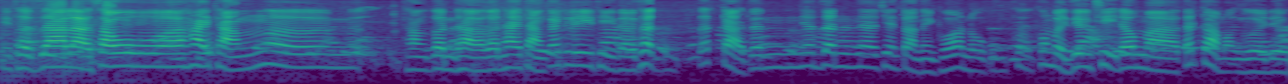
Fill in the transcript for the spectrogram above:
Thì thật ra là sau 2 tháng ờ, tháng gần à, gần 2 tháng cách ly thì nói thật tất cả dân nhân dân trên toàn thành phố Hà Nội cũng không phải riêng chị đâu mà tất cả mọi người đều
